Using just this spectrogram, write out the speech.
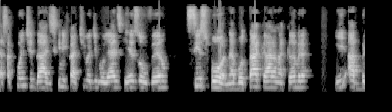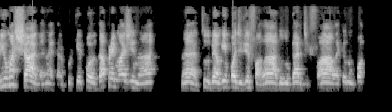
essa quantidade significativa de mulheres que resolveram se expor, né, botar a cara na câmera e abrir uma chaga, né, cara? Porque pô, dá para imaginar, né? Tudo bem, alguém pode vir falar do lugar de fala, que eu não posso.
